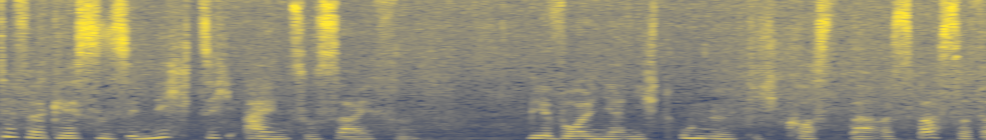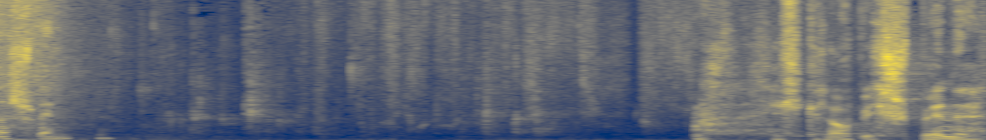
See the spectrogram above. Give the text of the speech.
Bitte vergessen Sie nicht, sich einzuseifen. Wir wollen ja nicht unnötig kostbares Wasser verschwenden. Ich glaube, ich spinne.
